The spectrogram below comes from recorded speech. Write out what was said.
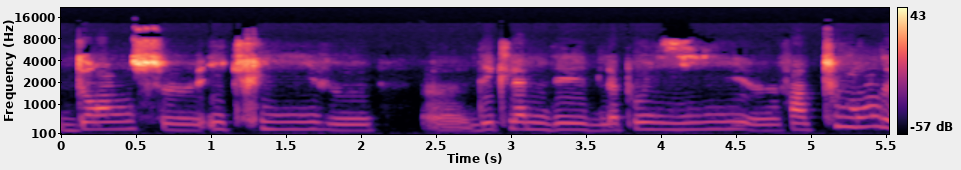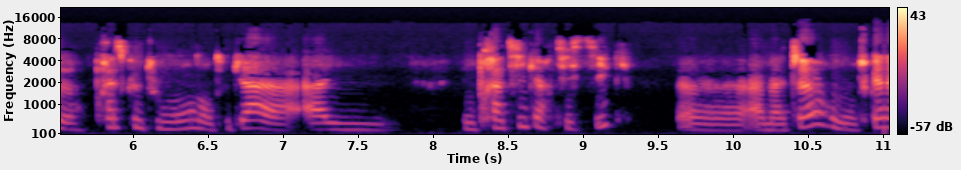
dansent, écrivent, déclament de la poésie. Enfin, tout le monde, presque tout le monde, en tout cas, a, une, pratique artistique. amateur ou en tout cas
